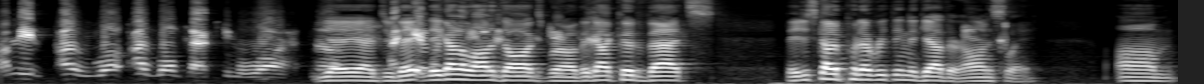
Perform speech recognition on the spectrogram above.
I mean, I love I love that team a lot. Yeah, yeah, dude. They they got a lot of dogs, bro. They got good vets. They just got to put everything together, honestly. Um,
